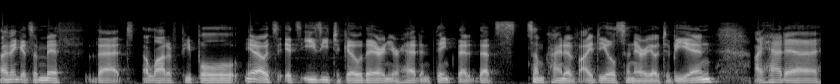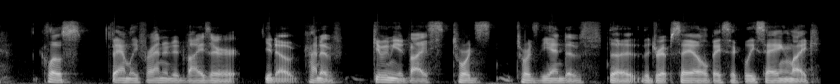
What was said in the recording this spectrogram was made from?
I think it's a myth that a lot of people, you know, it's it's easy to go there in your head and think that that's some kind of ideal scenario to be in. I had a close family friend and advisor, you know, kind of giving me advice towards towards the end of the the drip sale, basically saying like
